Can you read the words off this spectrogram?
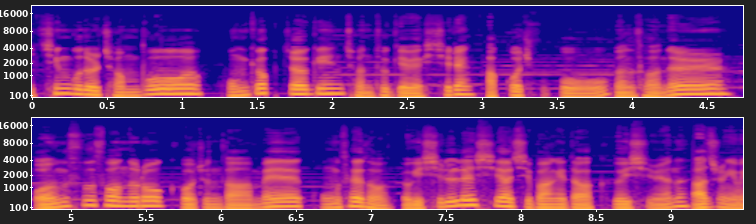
이 친구들 전부 공격적인 전투 계획 실행 주고 전선을 원수선으로 그어준 다음에 공세선 여기 실레시아 지방에다가 그으시면 나중에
